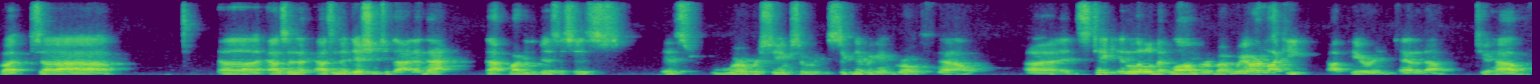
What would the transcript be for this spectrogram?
but uh, uh, as an as an addition to that, and that that part of the business is is where we're seeing some significant growth now. Uh, it's taken a little bit longer, but we are lucky up here in Canada to have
